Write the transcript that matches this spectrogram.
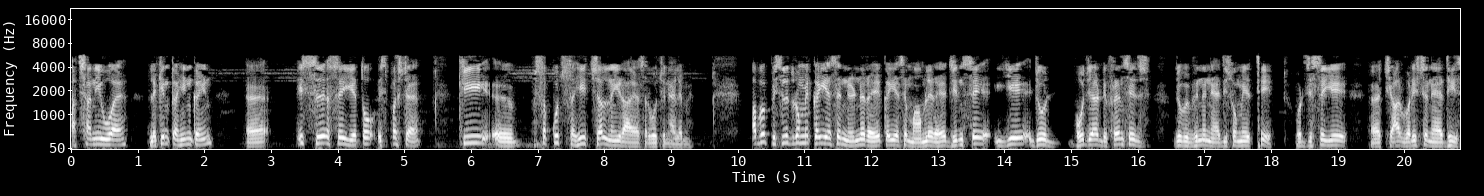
अच्छा नहीं हुआ है, लेकिन कहीं न कहीं इससे ये तो स्पष्ट है कि सब कुछ सही चल नहीं रहा है सर्वोच्च न्यायालय में। अब पिछले दिनों में कई ऐसे निर्णय रहे, कई ऐसे मामले रहे, जिनसे ये जो बहुत ज़्यादा डिफरेंसेज जो विभिन्न न्यायाधीशों में थे, और जिससे ये चार वरिष्ठ न्यायाधीश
